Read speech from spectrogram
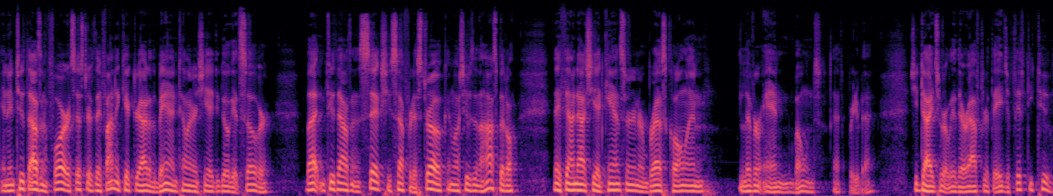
And in 2004, her sisters, they finally kicked her out of the band, telling her she had to go get sober. But in 2006, she suffered a stroke, and while she was in the hospital, they found out she had cancer in her breast, colon, liver, and bones. That's pretty bad. She died shortly thereafter at the age of 52.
